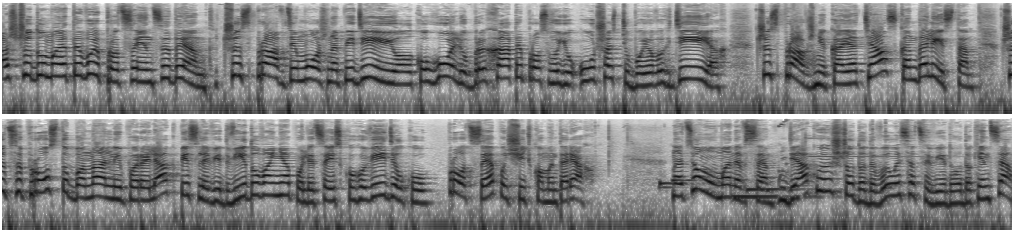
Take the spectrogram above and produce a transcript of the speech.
А що думаєте ви про цей інцидент? Чи справді можна під дією алкоголю брехати про свою участь у бойових діях? Чи справжнє каяття скандаліста? Чи це просто банальний переляк після відвідування поліцейського відділку? Про це пишіть в коментарях. На цьому в мене все. Дякую, що додивилися це відео до кінця.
